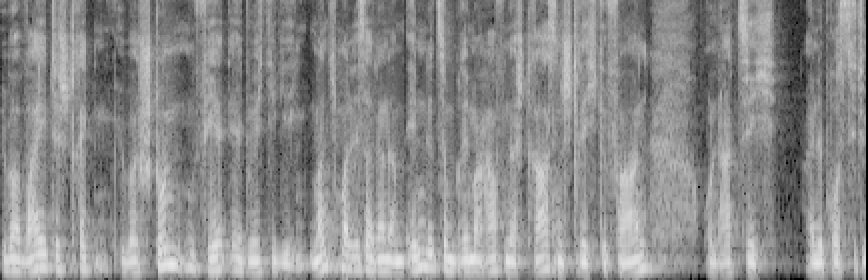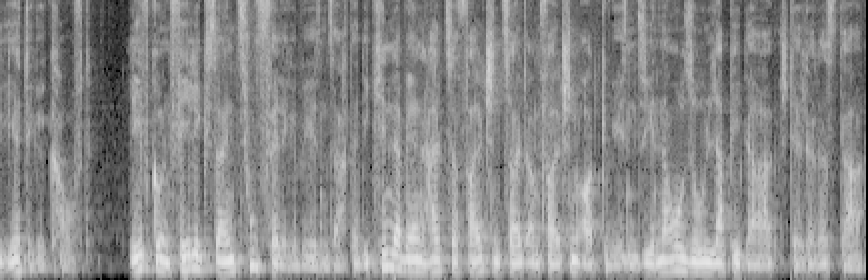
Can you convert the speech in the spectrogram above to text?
Über weite Strecken, über Stunden fährt er durch die Gegend. Manchmal ist er dann am Ende zum Bremerhavener Straßenstrich gefahren und hat sich eine Prostituierte gekauft. Levke und Felix seien Zufälle gewesen, sagt er. Die Kinder wären halt zur falschen Zeit am falschen Ort gewesen. Genau so lapidar stellt er das dar.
